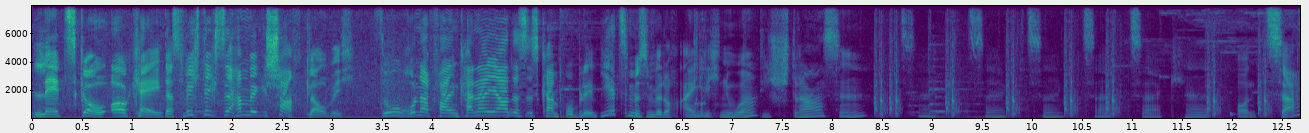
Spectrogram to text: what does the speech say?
Let's go. Okay. Das Wichtigste haben wir geschafft, glaube ich. So, runterfallen kann er ja, das ist kein Problem. Jetzt müssen wir doch eigentlich nur die Straße. Zack, zack, zack, zack, zack. Und zack.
